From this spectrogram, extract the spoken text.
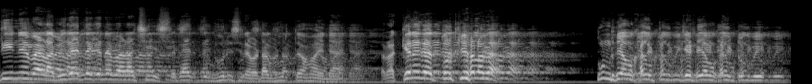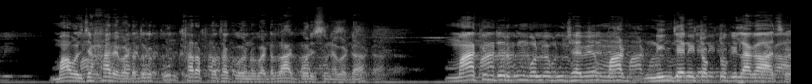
দিনে বেড়াবি রাতে কেন বেড়াচ্ছিস? রাতে ঘুরিস না বেটা, ঘুরতে হয় না। কেন তোর কি হলো কোন যাব খালি টুকবি যেটে যাব খালি টুকবি মা বলছে হারে বেটা তোকে কোন খারাপ কথা কইনো বেটা রাগ করিস না বেটা। মা কিন্তু এরকম বলবে বুঝাবে মা নিনজানি টকটকি লাগা আছে।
